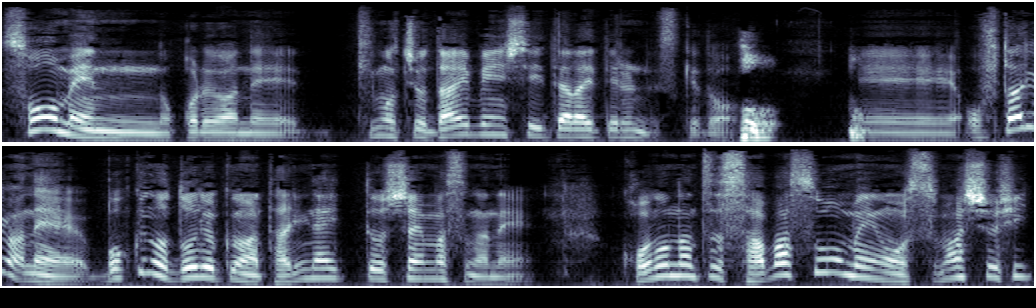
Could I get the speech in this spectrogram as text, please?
そうめんのこれはね、気持ちを代弁していただいてるんですけど。えー、お二人はね、僕の努力が足りないっておっしゃいますがね、この夏サバそうめんをスマッシュヒッ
